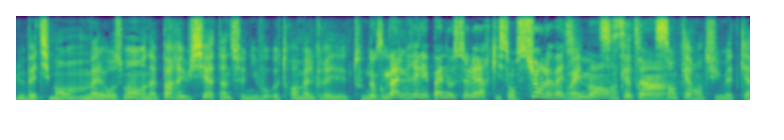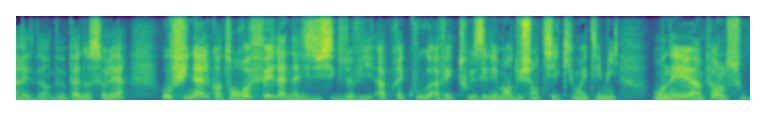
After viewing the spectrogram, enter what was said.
le bâtiment. Malheureusement, on n'a pas réussi à atteindre ce niveau E3 malgré tout. Donc malgré les panneaux solaires qui sont sur le bâtiment, c'est un 148 mètres carrés de panneaux solaires. Au final, quand on refait l'analyse du cycle de vie après coup, avec tous les éléments du chantier qui ont été mis, on est un peu en dessous.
